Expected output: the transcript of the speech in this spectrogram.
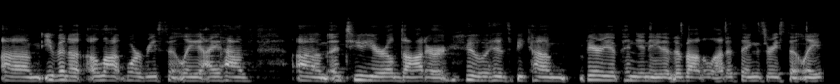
um even a, a lot more recently. I have um, a two year old daughter who has become very opinionated about a lot of things recently.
